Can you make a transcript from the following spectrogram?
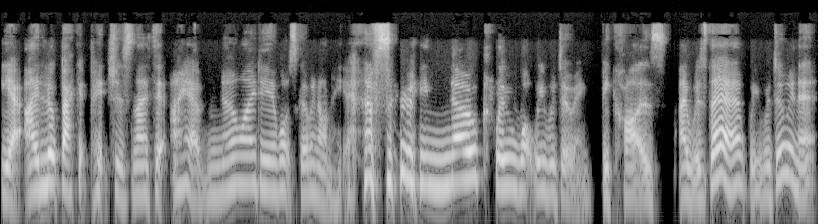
yeah, I look back at pictures and I think I have no idea what's going on here. Absolutely no clue what we were doing because I was there, we were doing it,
